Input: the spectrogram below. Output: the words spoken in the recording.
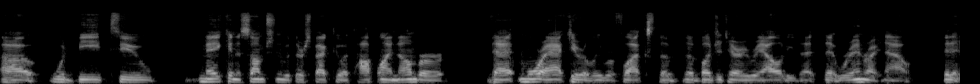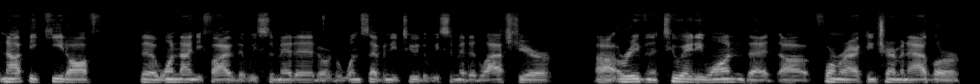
uh, would be to make an assumption with respect to a top line number that more accurately reflects the the budgetary reality that that we're in right now. That it not be keyed off the 195 that we submitted or the 172 that we submitted last year, uh, or even the 281 that uh, former acting chairman Adler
